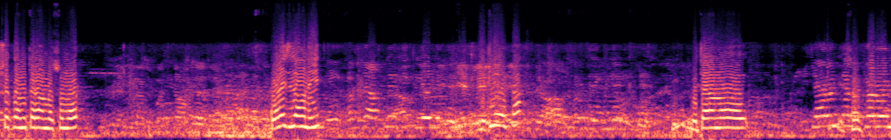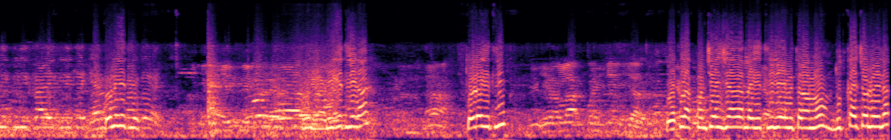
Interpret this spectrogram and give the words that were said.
शकता मित्रांनो समोर. कोणाची घेतली आहे का? मित्रांनो कोणी घेतली? ही घेतली? का? केवढं घेतली? एक लाख पंच्याऐंशी हजारला घेतलेली आहे मित्रांनो. दूध काय चालू आहे ना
